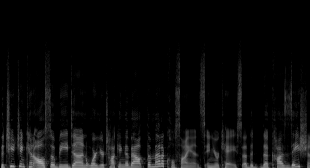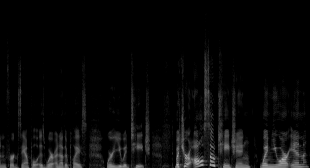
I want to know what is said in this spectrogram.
The teaching can also be done where you're talking about the medical science in your case. Uh, the, the causation, for example, is where another place where you would teach. But you're also teaching when you are in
